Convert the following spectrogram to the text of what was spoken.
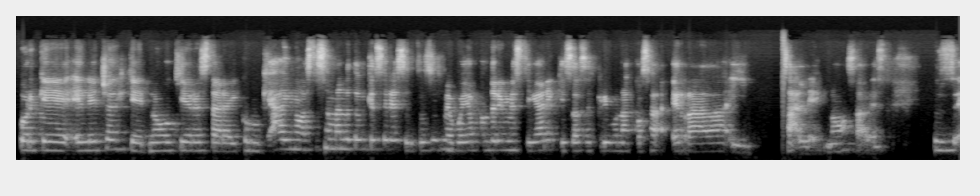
porque el hecho es que no quiero estar ahí como que, ay, no, esta semana tengo que hacer eso, entonces me voy a poner a investigar y quizás escribo una cosa errada y sale, ¿no? ¿Sabes? Entonces,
